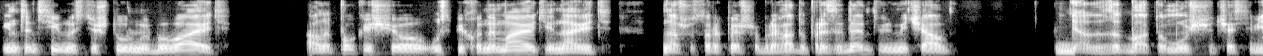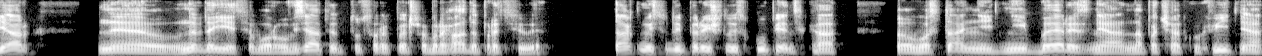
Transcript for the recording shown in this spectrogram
інтенсивності штурми бувають, але поки що успіху не мають. І навіть нашу 41-ту бригаду президент відмічав дня за два тому, що часів яр не, не вдається ворогу взяти. Тут 41-та бригада працює. Так, ми сюди перейшли з Куп'янська е, в останні дні березня, на початку квітня.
